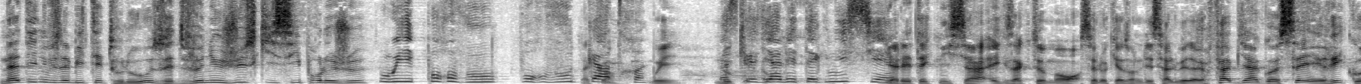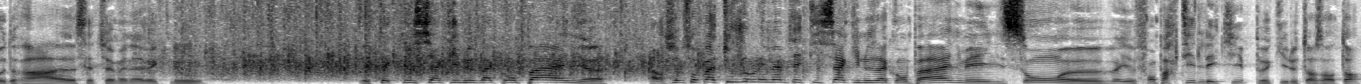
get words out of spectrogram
Nadine, vous habitez Toulouse, vous êtes venue jusqu'ici pour le jeu Oui, pour vous, pour vous quatre. Oui, parce qu'il y a les techniciens. Il y a les techniciens, exactement. C'est l'occasion de les saluer. D'ailleurs, Fabien Gosset et Eric Audra euh, cette semaine avec nous. Les techniciens qui nous accompagnent. Alors, ce ne sont pas toujours les mêmes techniciens qui nous accompagnent, mais ils sont, euh, ils font partie de l'équipe qui, de temps en temps,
